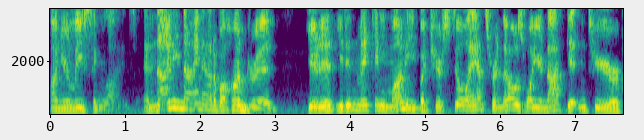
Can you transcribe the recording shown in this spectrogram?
on your leasing lines, and 99 out of a hundred you did you didn't make any money, but you're still answering those while you're not getting to your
